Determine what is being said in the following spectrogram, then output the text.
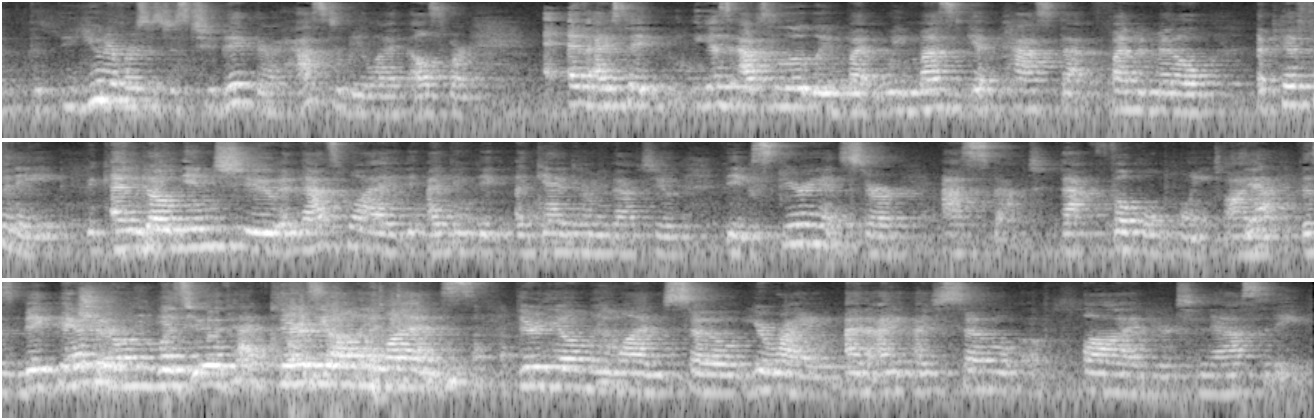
the, the universe is just too big. There has to be life elsewhere. And I say, yes, absolutely, but we must get past that fundamental epiphany and go into, and that's why I think, the, again, coming back to the experiencer aspect, that focal point on Yeah. this big picture. They're the only ones who have had They're the only ones. They're the only ones. So you're right. And I, I so applaud your tenacity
